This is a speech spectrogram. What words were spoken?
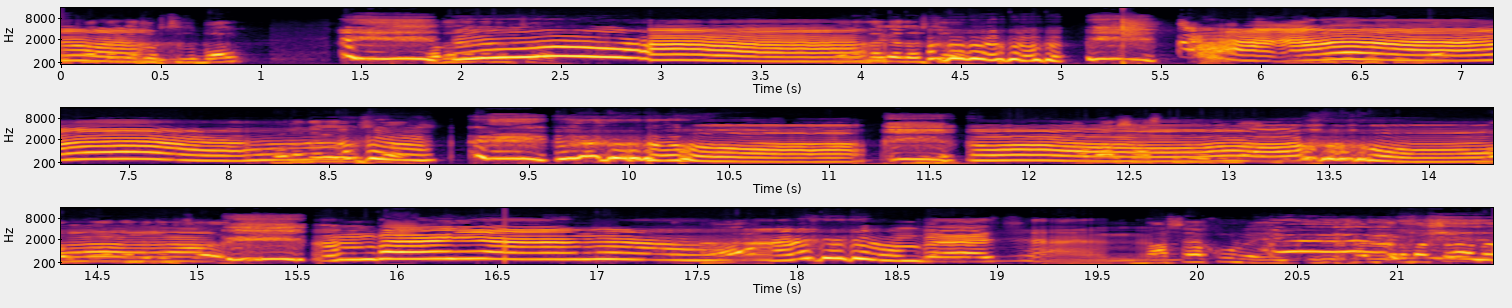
কোথা থেকে ধরছিস বল কোথা থেকে ধরছ কোথা থেকে ধরছ কোথা থেকে ধরছ আবার শাস্তি দিও কিন্তু আমি- বল কোথা থেকে ধরছ বাসা কোন এই এখানকার বাসা না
